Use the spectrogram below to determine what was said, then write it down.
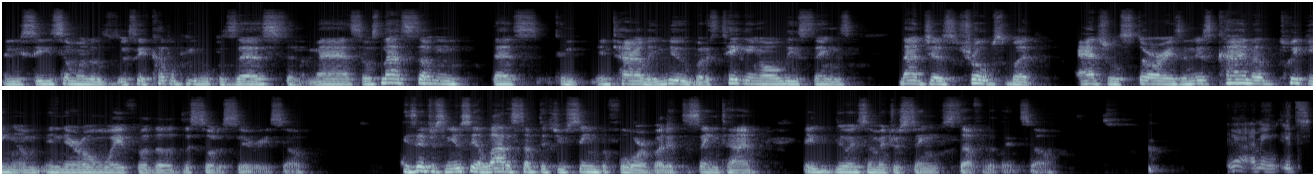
and you see someone who's you see a couple people possessed and a mask. So it's not something that's entirely new, but it's taking all these things, not just tropes, but actual stories, and just kind of tweaking them in their own way for the this sort of series. So it's interesting. You'll see a lot of stuff that you've seen before, but at the same time, they're doing some interesting stuff with it. So yeah, I mean, it's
